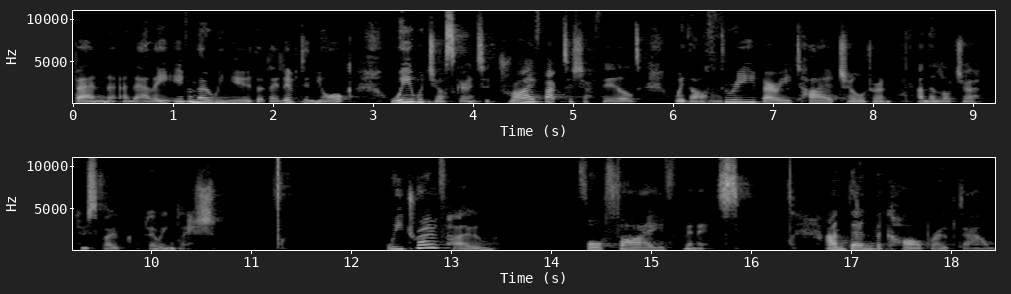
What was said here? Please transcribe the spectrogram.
Ben and Ellie, even though we knew that they lived in York. We were just going to drive back to Sheffield with our three very tired children and the lodger who spoke no English. We drove home for five minutes, and then the car broke down.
